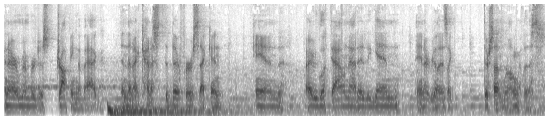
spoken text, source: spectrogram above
And I remember just dropping the bag. And then I kind of stood there for a second and I looked down at it again and I realized, like, there's something wrong with this.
